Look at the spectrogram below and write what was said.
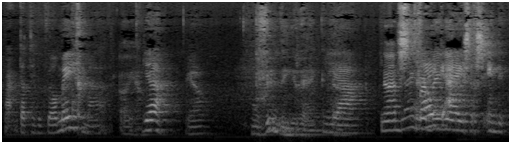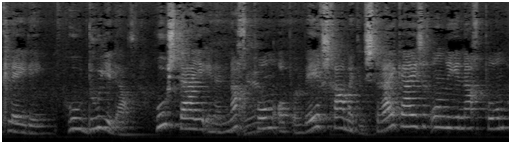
Maar dat heb ik wel meegemaakt. Oh ja. Ja, ja. Vindingrijk. ja. Nou. Strijkijzers in de kleding. Hoe doe je dat? Hoe sta je in een nachtpon op een weegschaal met een strijkijzer onder je nachtpon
